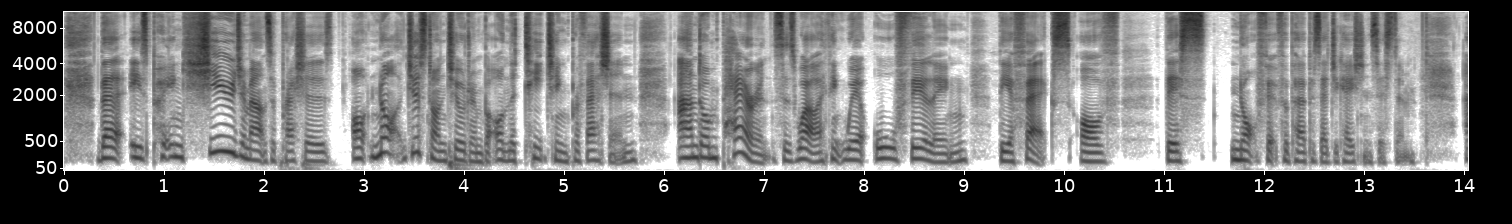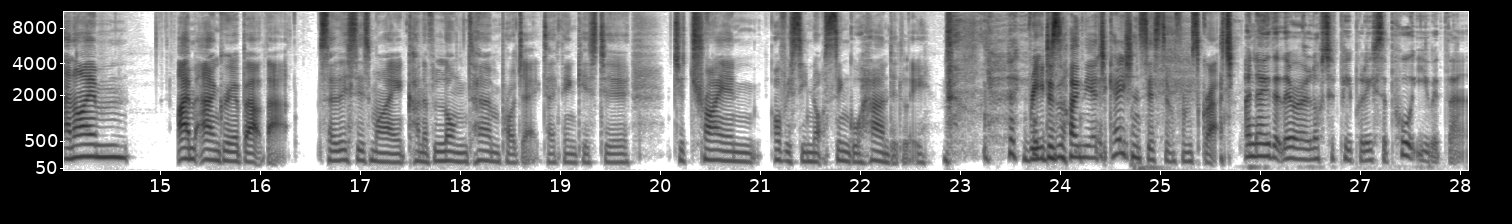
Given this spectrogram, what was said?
that is putting huge amounts of pressures on, not just on children, but on the teaching profession and on parents as well. I think we're all feeling the effects of this not fit for purpose education system. And I'm I'm angry about that. So this is my kind of long-term project I think is to to try and obviously not single-handedly redesign the education system from scratch. I know that there are a lot of people who support you with that.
